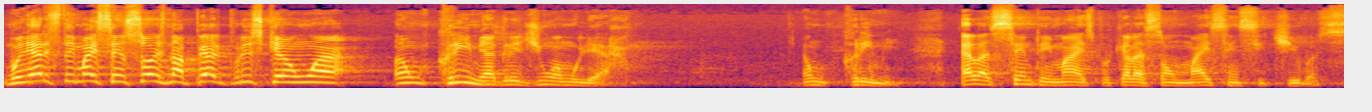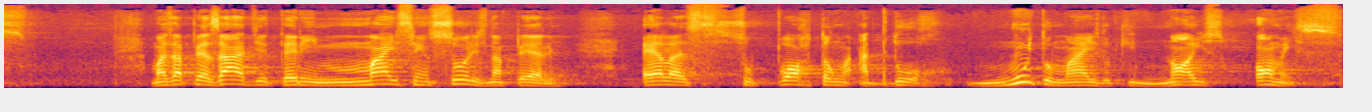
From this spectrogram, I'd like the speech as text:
Mulheres têm mais sensores na pele, por isso que é, uma, é um crime agredir uma mulher. É um crime elas sentem mais porque elas são mais sensitivas. Mas apesar de terem mais sensores na pele, elas suportam a dor muito mais do que nós homens.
